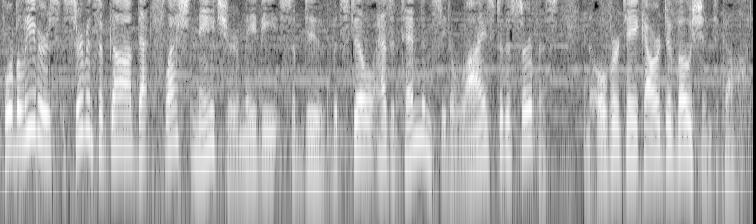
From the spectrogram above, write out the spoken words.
For believers, servants of God, that flesh nature may be subdued, but still has a tendency to rise to the surface and overtake our devotion to God.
